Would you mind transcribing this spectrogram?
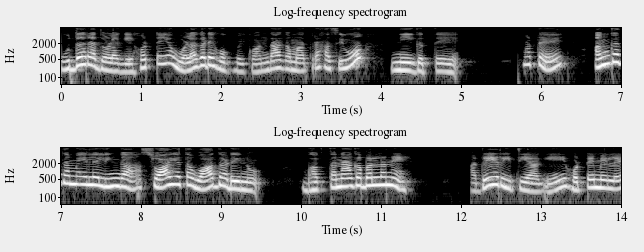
ಉದರದೊಳಗೆ, ಹೊಟ್ಟೆಯ ಒಳಗಡೆ ಹೋಗಬೇಕು. ಅಂದಾಗ ಮಾತ್ರ ಹಸಿವು ನೀಗುತ್ತೆ. ಮತ್ತು ಅಂಗದ ಮೇಲೆ ಲಿಂಗ ಸ್ವಾಯತವಾದಡೇನು ಭಕ್ತನಾಗಬಲ್ಲನೆ? ಅದೇ ರೀತಿಯಾಗಿ ಹೊಟ್ಟೆ ಮೇಲೆ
